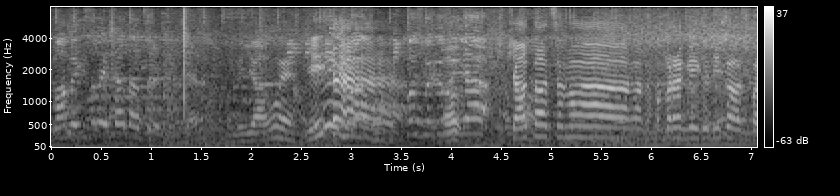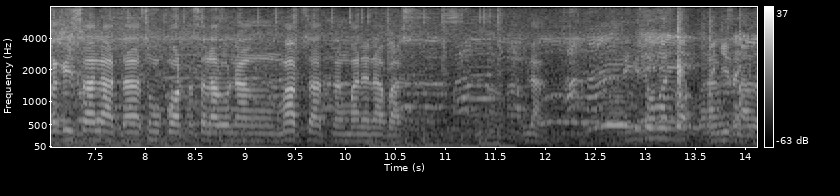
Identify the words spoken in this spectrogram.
Baka may gusto kayo shoutout sir? Pamilya ko eh. Oh, shoutout sa mga kakabarangay ko dito sa Barangay Salat na sumuporta sa laro ng Maps at ng Mananabas. Uh. Thank you so much po. Thank you, thank you.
